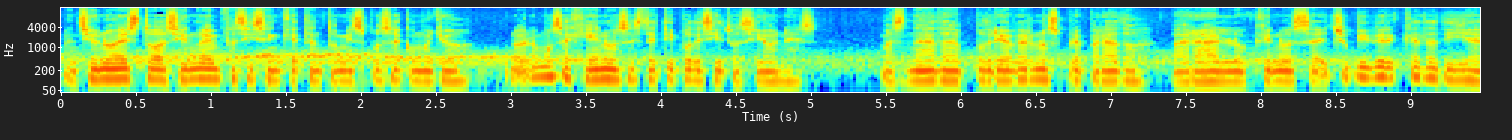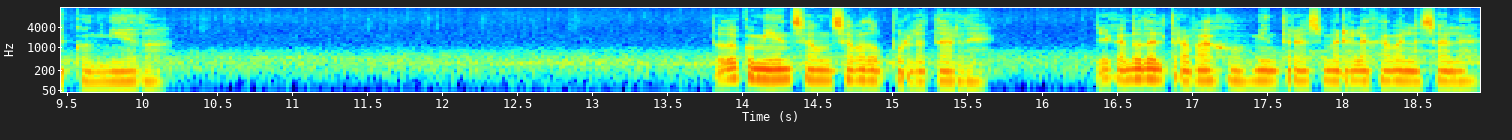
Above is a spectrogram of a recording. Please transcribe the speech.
Menciono esto haciendo énfasis en que tanto mi esposa como yo no éramos ajenos a este tipo de situaciones, mas nada podría habernos preparado para lo que nos ha hecho vivir cada día con miedo. Todo comienza un sábado por la tarde. Llegando del trabajo, mientras me relajaba en la sala,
